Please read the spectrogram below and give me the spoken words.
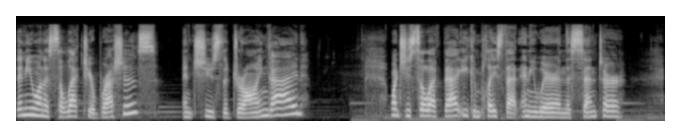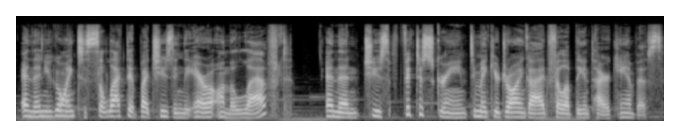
Then you want to select your brushes and choose the drawing guide. Once you select that, you can place that anywhere in the center. And then you're going to select it by choosing the arrow on the left and then choose Fit to Screen to make your drawing guide fill up the entire canvas.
